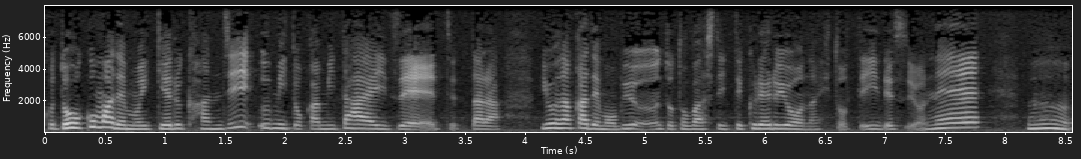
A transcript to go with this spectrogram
こどこまでも行ける感じ海とか見たいぜって言ったら、夜中でもビューンと飛ばして行ってくれるような人っていいですよね。うん。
